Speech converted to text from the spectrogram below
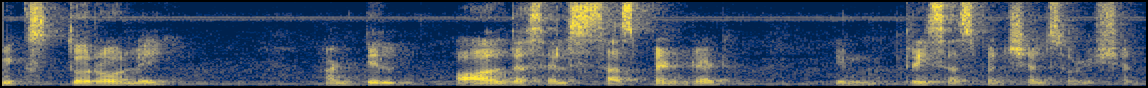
mix thoroughly until all the cells suspended in resuspension solution.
